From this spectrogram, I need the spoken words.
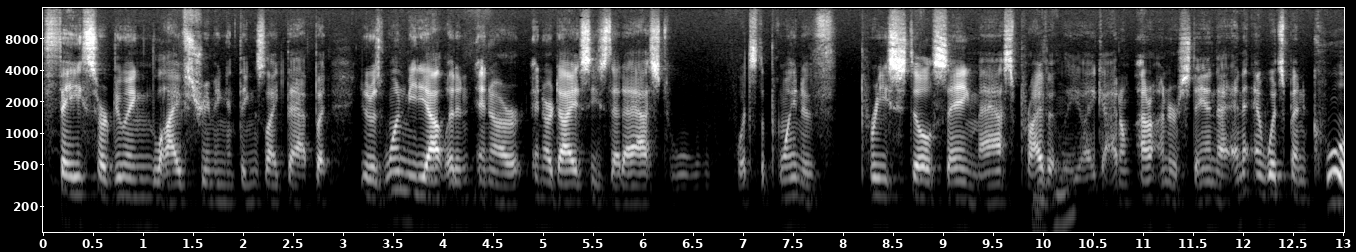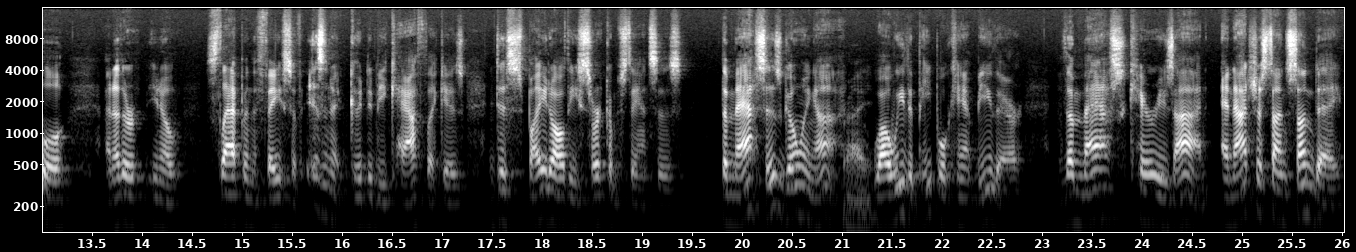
faiths are doing live streaming and things like that, but you know, there's one media outlet in, in our in our diocese that asked, "What's the point of priests still saying mass privately?" Mm-hmm. Like, I don't I don't understand that. And and what's been cool, another you know slap in the face of, "Isn't it good to be Catholic?" is despite all these circumstances, the Mass is going on. Right. While we, the people, can't be there, the Mass carries on. And not just on Sunday,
